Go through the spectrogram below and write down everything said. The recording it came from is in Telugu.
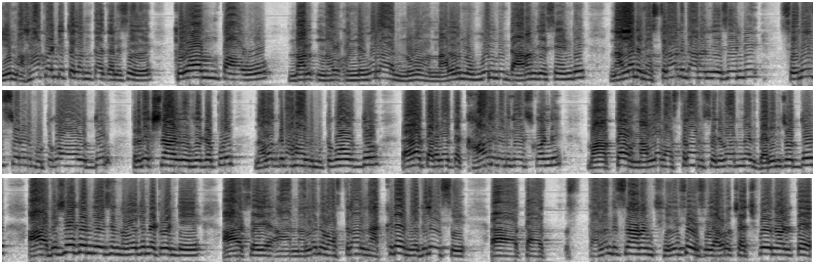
ఈ మహాపండితులంతా కలిసి కిలోం పావు నల్- నల్- నువ్వుల ను- నల్ల నువ్వుల్ని దానం చేసేయండి నల్లని వస్త్రాన్ని దానం చేసేయండి శనీశ్వరుని ముట్టుకోవద్దు ప్రదక్షిణాలు చేసేటప్పుడు నవగ్రహాలు ముట్టుకోవద్దు ఆ తర్వాత కాళ్ళు విడిగేసుకోండి మా అక్క నల్ల వస్త్రాలు శనివారం నాడు ధరించొద్దు ఆ అభిషేకం చేసిన రోజునటువంటి ఆ శ- ఆ నల్లని వస్త్రాలను అక్కడే వదిలేసి ఆ తలంటి స్నానం చేసేసి ఎవరు చచ్చిపోయిన వాళ్ళతే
